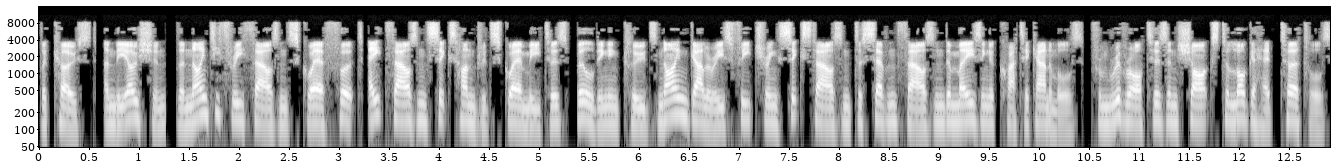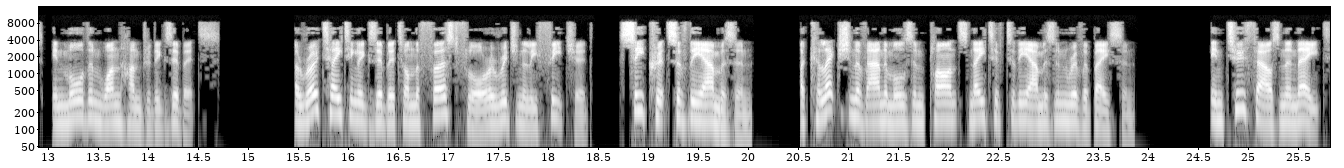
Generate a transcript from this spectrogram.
the coast, and the ocean. The 93,000 square foot 8,600 square meters building includes nine galleries featuring 6,000 to 7,000 amazing aquatic animals, from river otters and sharks to loggerhead turtles, in more than 100 exhibits exhibits. A rotating exhibit on the first floor originally featured, "'Secrets of the Amazon", a collection of animals and plants native to the Amazon River basin. In 2008,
